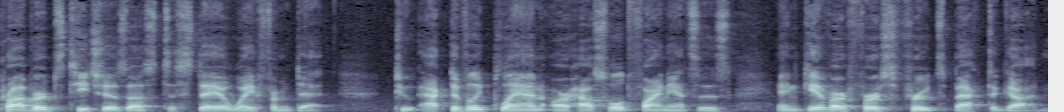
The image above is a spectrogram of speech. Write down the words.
Proverbs teaches us to stay away from debt, to actively plan our household finances, and give our first fruits back to God.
